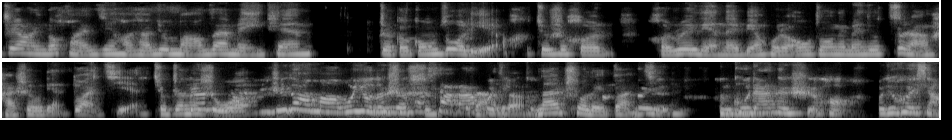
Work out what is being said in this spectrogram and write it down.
这样一个环境，好像就忙在每一天这个工作里，就是和和瑞典那边或者欧洲那边就自然还是有点断节，就真的是我你知道吗？我有的时候下班回家自然的 naturally 断节。很孤单的时候，我就会想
